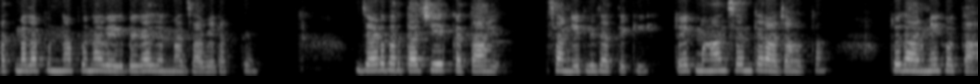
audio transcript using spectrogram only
आत्म्याला पुन्हा पुन्हा वेगवेगळ्या जन्मात जावे लागते. जड भरताची एक कथा आहे. सांगितली जाते की तो एक महान संत राजा होता. तो धार्मिक होता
